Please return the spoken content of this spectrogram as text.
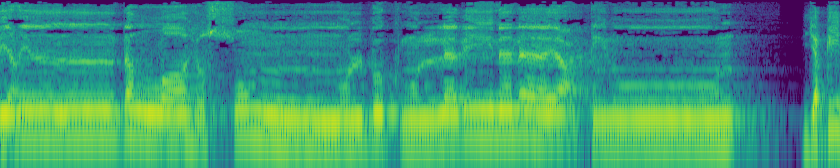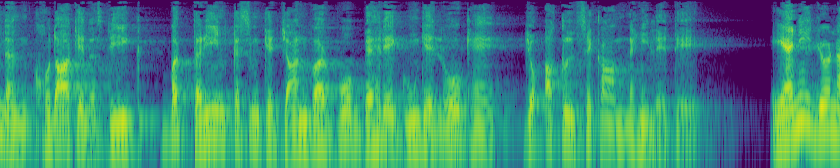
الدواب عند الله الصم البكم الذين لا يعقلون یقیناً خدا کے نزدیک بدترین قسم کے جانور وہ بہرے گونگے لوگ ہیں جو عقل سے کام نہیں لیتے۔ یعنی جو نہ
